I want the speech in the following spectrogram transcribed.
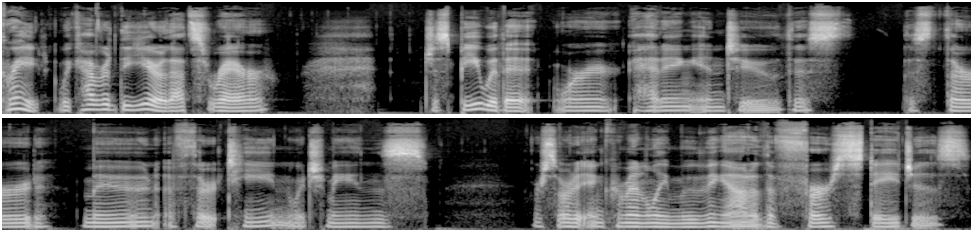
Great. We covered the year. That's rare. Just be with it. We're heading into this this third moon of 13, which means we're sort of incrementally moving out of the first stages,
